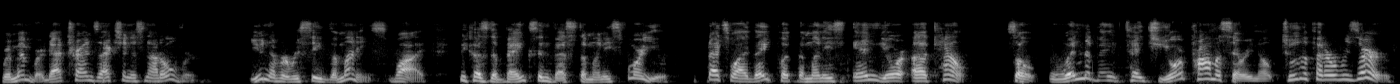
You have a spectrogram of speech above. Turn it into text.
remember that transaction is not over. You never receive the monies. Why? Because the banks invest the monies for you. That's why they put the monies in your account. So when the bank takes your promissory note to the Federal Reserve,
